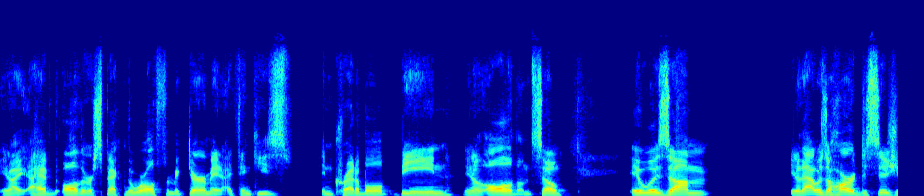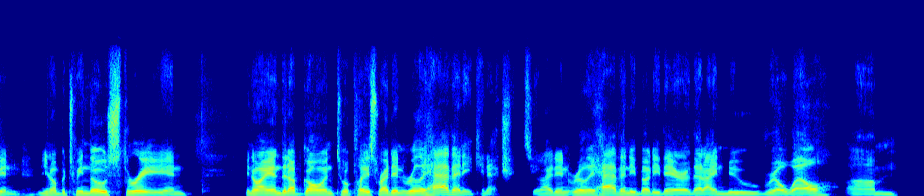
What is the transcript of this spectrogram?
you know, I, I have all the respect in the world for McDermott. I think he's incredible. Beane, you know, all of them. So it was, um, you know, that was a hard decision, you know, between those three, and you know, I ended up going to a place where I didn't really have any connections. You know, I didn't really have anybody there that I knew real well. Um,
